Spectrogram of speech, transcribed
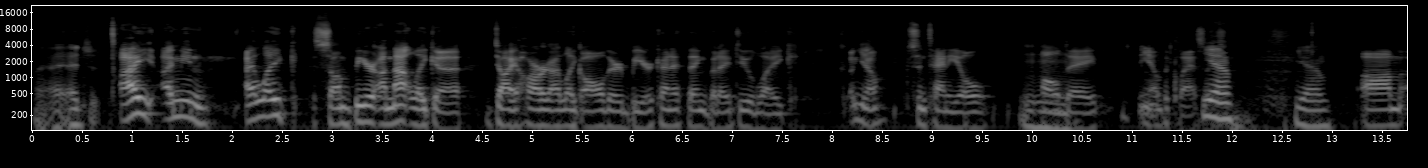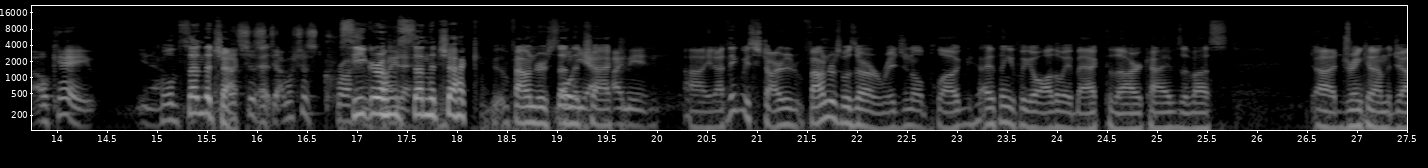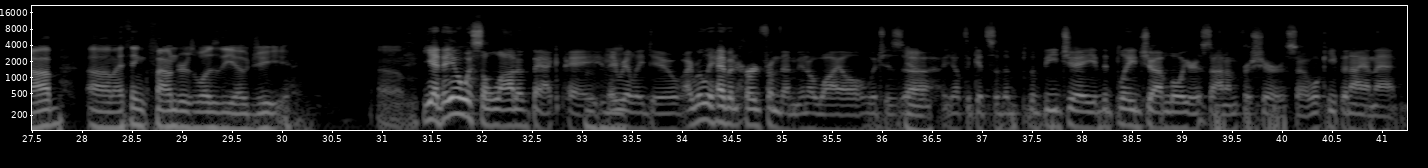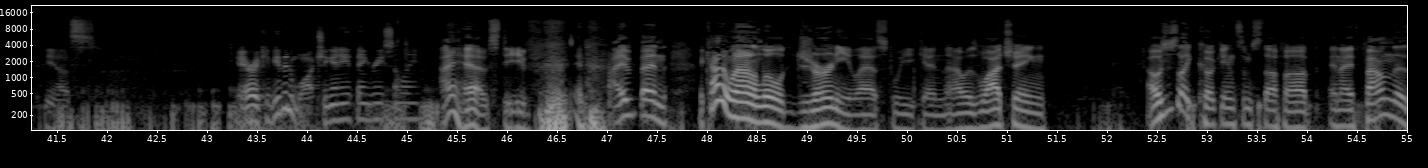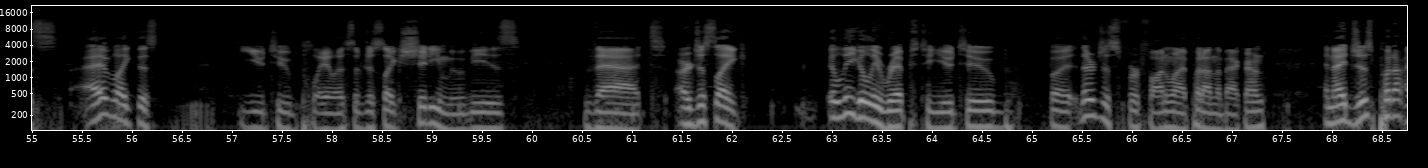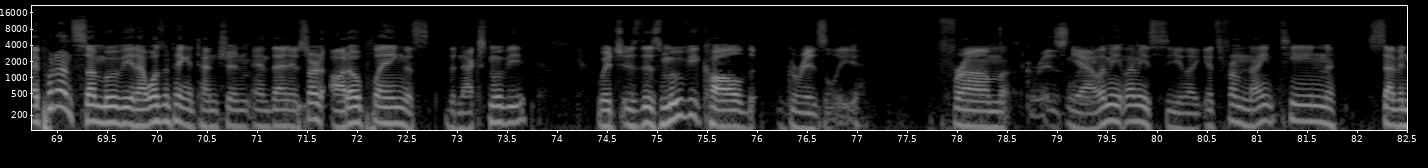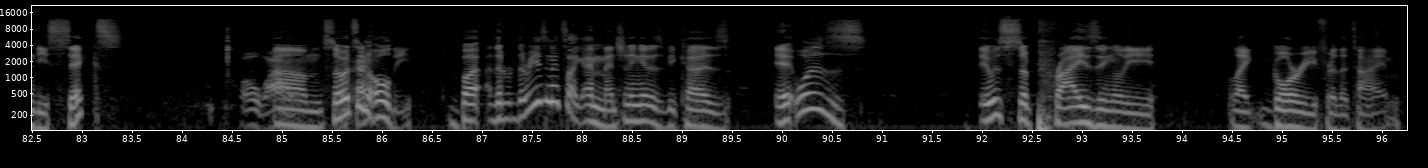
I, I ju- I I mean I like some beer. I'm not like a diehard. I like all their beer kind of thing, but I do like you know Centennial all day. You know the classics. yeah, yeah. Um. Okay. You know. Well, send the check. Let's just Uh, let's just crush. Seagram, right send the check. Founders, send Well, the yeah, check. I mean, Uh, you know, I think we started. Founders was our original plug. I think if we go all the way back to the archives of us uh, drinking on the job, um, I think Founders was the OG. Um, Yeah, they owe us a lot of back pay. They Mhm. really do. I really haven't heard from them in a while, which is Yeah. uh, you have to get to the the BJ the blade job lawyers on them for sure. So we'll keep an eye on that. yes, Eric, have you been watching anything recently? I have Steve, and I've been. I kind of went on a little journey last week, and I was watching. I was just like cooking some stuff up, and I found this. I have like this YouTube playlist of just like shitty movies that are just like illegally ripped to YouTube, but they're just for fun when I put on the background. And I just put on I put on some movie and I wasn't paying attention, and then it started auto playing this the next movie, which is this movie called Grizzly from Grizzly. yeah let me let me see like it's from 1976 Oh wow. um, so it's an oldie, but the the reason it's like I'm mentioning it is because it was it was surprisingly like gory for the time,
